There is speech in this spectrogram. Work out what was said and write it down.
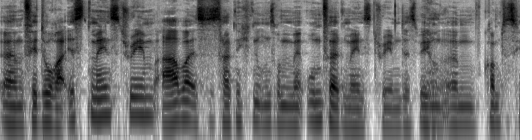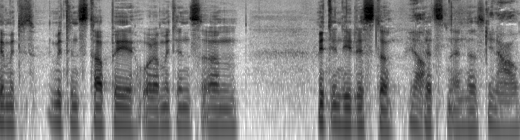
Ähm, Fedora ist Mainstream, aber es ist halt nicht in unserem Umfeld Mainstream. Deswegen ähm, kommt es hier mit, mit ins Tab B oder mit, ins, ähm, mit in die Liste Ja. letzten Endes. Genau.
